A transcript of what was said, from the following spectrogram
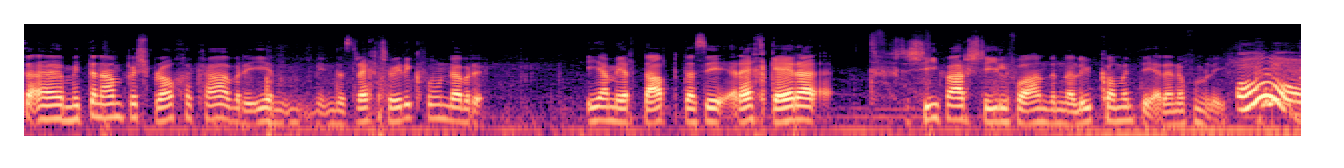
äh, miteinander besprochen, aber ich habe das recht schwierig gefunden. Aber ich habe mir ertappt, dass ich recht gerne Skifahrstil von anderen Leuten kommentiere auf dem Lift. Oh,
